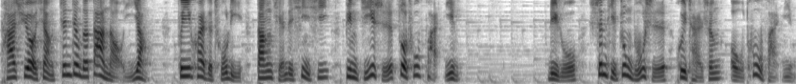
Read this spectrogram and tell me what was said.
它需要像真正的大脑一样飞快地处理当前的信息，并及时做出反应。例如，身体中毒时会产生呕吐反应。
